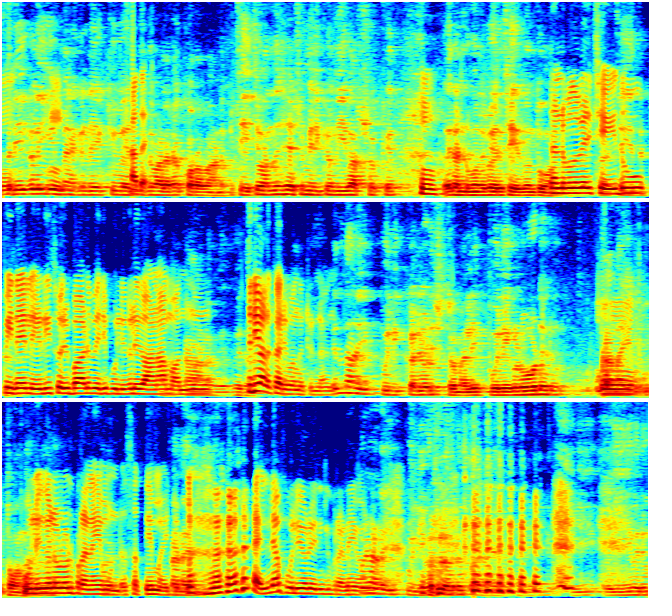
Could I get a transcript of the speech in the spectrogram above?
സ്ത്രീകൾ ഈ മേഖലയ്ക്ക് വരുന്നത് വളരെ കുറവാണ്. ചേച്ചി വന്ന ശേഷം എനിക്ക് ഈ വർഷമൊക്കെ രണ്ടു മൂന്ന് പേര് ചെയ്തു രണ്ട് മൂന്ന് പേര് ചെയ്തു. പിന്നെ ലേഡീസ് ഒരുപാട് പേര് പുലികൾ കാണാൻ വന്നു. ഒത്തിരി ആൾക്കാർ വന്നിട്ടുണ്ട് എന്താണ് ഈ പുലിക്കളിയോട് ഇഷ്ടം? അല്ലെങ്കിൽ പുലികളോട് ഒരു പുലികളോട് പ്രണയമുണ്ട് സത്യമായിട്ടും. എല്ലാ പുലിയോടും എനിക്ക് പ്രണയമാണ്. ഈ ഒരു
